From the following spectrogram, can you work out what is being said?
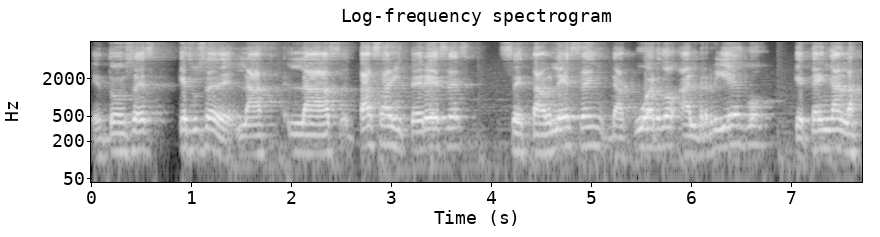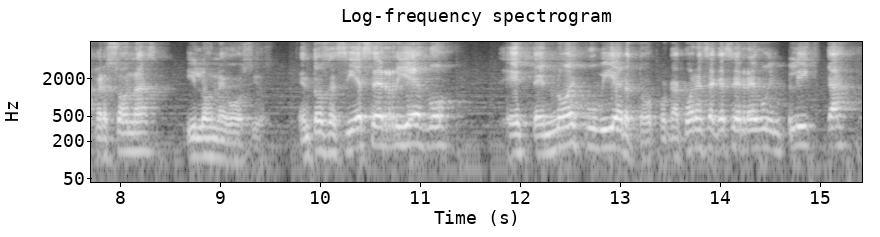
Entonces, ¿qué sucede? Las, las tasas de intereses se establecen de acuerdo al riesgo que tengan las personas y los negocios. Entonces, si ese riesgo este, no es cubierto, porque acuérdense que ese riesgo implica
